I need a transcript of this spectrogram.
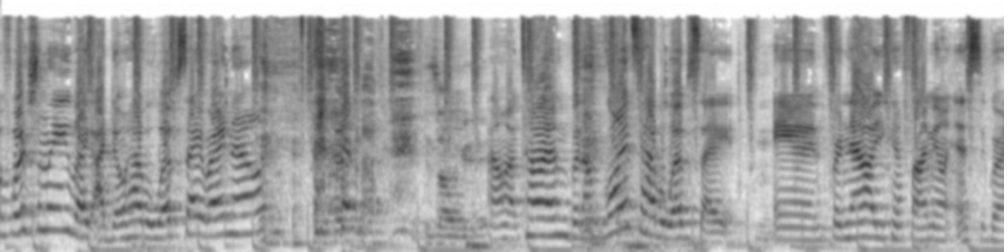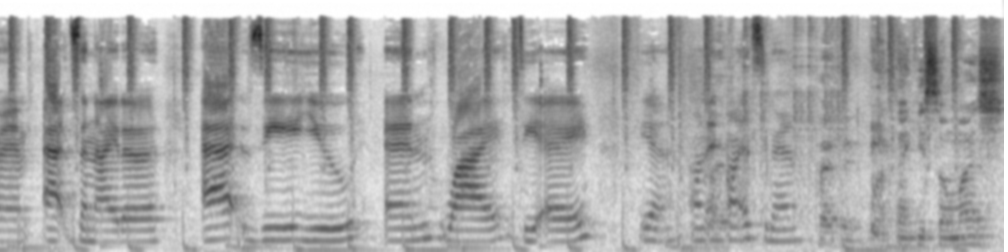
unfortunately, like I don't have a website right now. it's all good. I don't have time, but I'm going to have a website. Mm-hmm. And for now, you can find me on Instagram at Zunyda at Z U N Y D A. Yeah, on Right. on Instagram. Perfect. Well, thank you so much.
